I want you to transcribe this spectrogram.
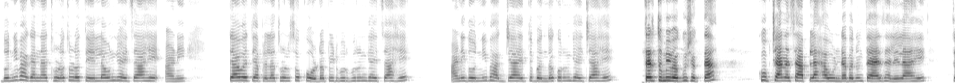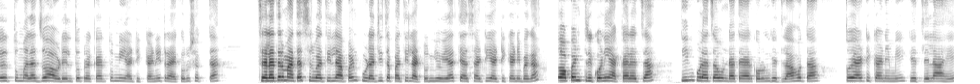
दोन्ही भागांना थोडं थोडं तेल लावून घ्यायचं आहे आणि त्यावरती आपल्याला थोडंसं कोरडं पीठ भुरभुरून घ्यायचं आहे आणि दोन्ही भाग जे आहेत ते बंद करून घ्यायचे आहे. तर तुम्ही बघू शकता खूप छान असा आपला हा उंडा बनून तयार झालेला आहे. तर तुम्हाला जो आवडेल तो प्रकार तुम्ही या ठिकाणी ट्राय करू शकता. चला तर मग आता सुरुवातीला आपण पुडाची चपाती लाटून घेऊया. त्यासाठी या ठिकाणी बघा तो आपण त्रिकोणी आकाराचा तीन पुळाचा उंडा तयार करून घेतला होता. तो या ठिकाणी मी घेतलेला आहे.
